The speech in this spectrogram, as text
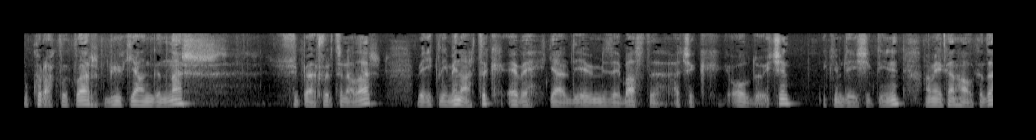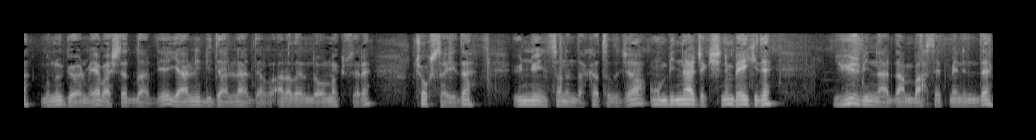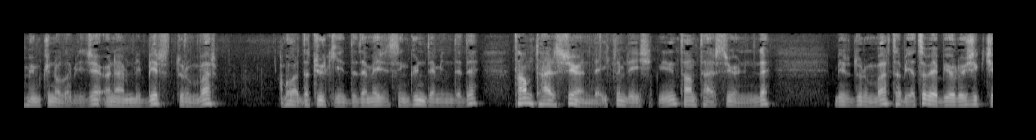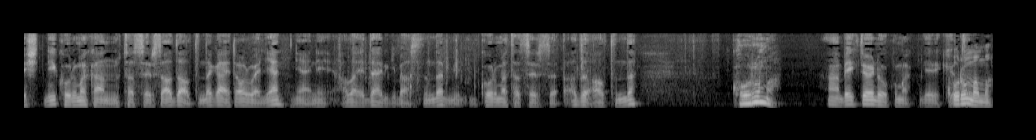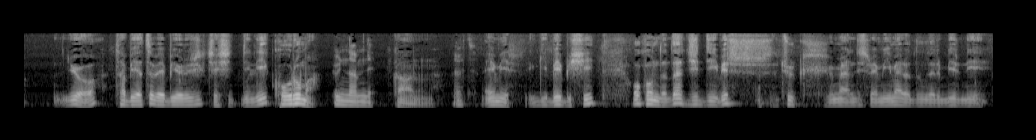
Bu kuraklıklar, büyük yangınlar, süper fırtınalar ve iklimin artık eve geldiği, evimize bastı açık olduğu için iklim değişikliğinin Amerikan halkı da bunu görmeye başladılar diye yerli liderler de aralarında olmak üzere çok sayıda ünlü insanın da katılacağı on binlerce kişinin belki de yüz binlerden bahsetmenin de mümkün olabileceği önemli bir durum var. Bu arada Türkiye'de de meclisin gündeminde de tam tersi yönde iklim değişikliğinin tam tersi yönünde bir durum var. Tabiatı ve biyolojik çeşitliliği koruma kanunu tasarısı adı altında gayet Orwellian yani alay eder gibi aslında bir koruma tasarısı adı altında koruma. Ha belki de öyle okumak gerekiyor. Koruma mı? Yok. Tabiatı ve biyolojik çeşitliliği koruma. Ünlemli. Kanunu. Evet. Emir gibi bir şey. O konuda da ciddi bir Türk Mühendis ve Mimar Adaları Birliği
